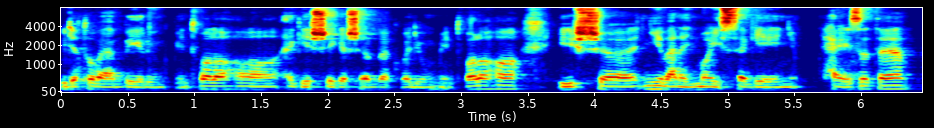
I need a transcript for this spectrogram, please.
ugye tovább élünk, mint valaha, egészségesebbek vagyunk, mint valaha, és nyilván egy mai szegény helyzete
